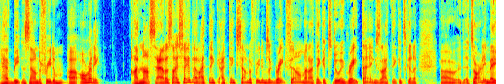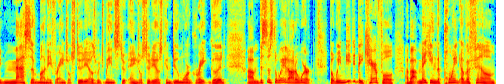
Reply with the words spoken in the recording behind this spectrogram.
have beaten Sound of Freedom uh, already. I'm not sad as I say that. I think I think Sound of Freedom is a great film, and I think it's doing great things, and I think it's gonna. Uh, it's already made massive money for Angel Studios, which means Stu- Angel Studios can do more great good. Um, this is the way it ought to work. But we need to be careful about making the point of a film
